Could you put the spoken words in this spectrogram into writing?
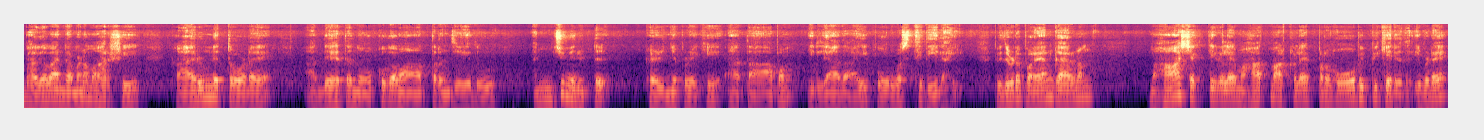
ഭഗവാൻ രമണ മഹർഷി കാരുണ്യത്തോടെ അദ്ദേഹത്തെ നോക്കുക മാത്രം ചെയ്തു. അഞ്ച് മിനിറ്റ് കഴിഞ്ഞപ്പോഴേക്ക് ആ താപം ഇല്ലാതായി പൂർവസ്ഥിതിയിലായി അപ്പോൾ ഇതിവിടെ പറയാൻ കാരണം മഹാശക്തികളെ മഹാത്മാക്കളെ പ്രകോപിപ്പിക്കരുത്. ഇവിടെ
